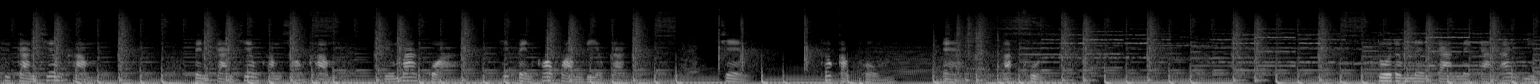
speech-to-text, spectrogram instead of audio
คือการเชื่อมคำเป็นการเชื่อมคำสองคำหรือมากกว่าให้เป็นข้อความเดียวกัน เช่น เท่ากับผมแอบรักคุณ ตัวดำเนินการในการอ้างอิง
